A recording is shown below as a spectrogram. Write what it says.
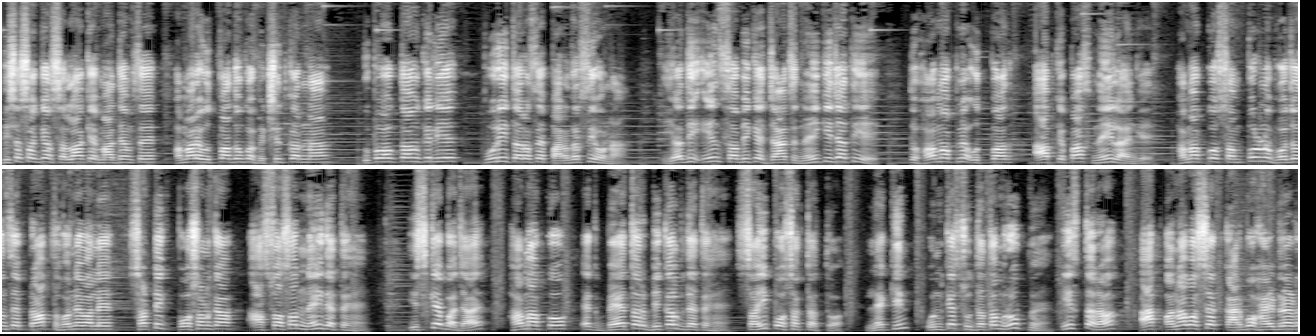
विशेषज्ञ सलाह के माध्यम से हमारे उत्पादों को विकसित करना, उपभोक्ताओं के लिए पूरी तरह से पारदर्शी होना। यदि इन सभी के जाँच नहीं की जाती है तो हम अपने उत्पाद आपके पास नहीं लाएँगे। हम आपको संपूर्ण भोजन से प्राप्त होने वाले सटीक पोषण का आश्वासन नहीं देते हैं। इसके बजाय हम आपको एक बेहतर विकल्प देते हैं, सही पोषक तत्व, लेकिन उनके शुद्धतम रूप में। इस तरह आप अनावश्यक कार्बोहाइड्रेट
